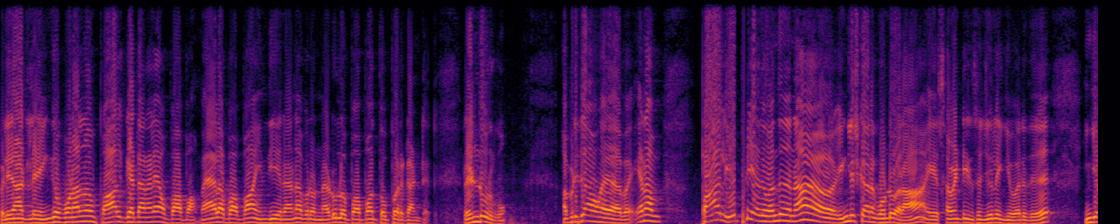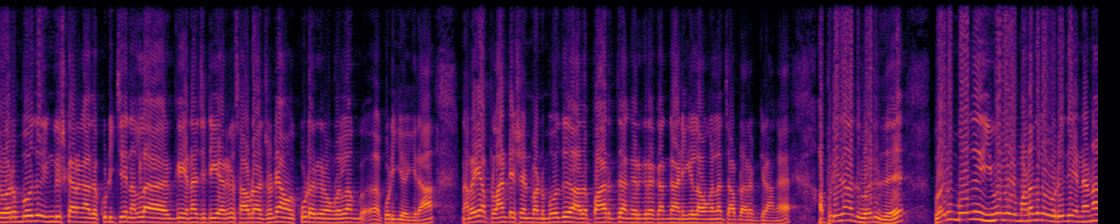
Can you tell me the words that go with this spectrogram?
வெளிநாட்டில் எங்கே போனாலும் பால் கேட்டானாலே அவன் பார்ப்பான். மேலே பார்ப்பான் இந்தியனான அப்புறம் நடுவில் பார்ப்பான் தொப்பை இருக்கான்ட்டு. ரெண்டும் இருக்கும். அப்படி தான் அவங்க ஏன்னா பால் எப்படி அது வந்ததுன்னா இங்கிலீஷ்காரன் கொண்டு வரான். செவன்டீன் செஞ்சுரியில் இங்கே வருது. இங்கே வரும்போது இங்கிலீஷ்காரங்க அதை குடித்து நல்லா இருக்குது எனர்ஜெட்டிக்காக இருக்கும் சாப்பிடான்னு சொன்னே அவங்க கூட இருக்கிறவங்களெல்லாம் குடிக்க வைக்கிறான். நிறையா பிளான்டேஷன் பண்ணும்போது அதை பார்த்து அங்கே இருக்கிற கங்காணிகள் அவங்கெல்லாம் சாப்பிட ஆரம்பிக்கிறாங்க. அப்படி தான் அது வருது. வரும்போது இவர்கள் மனதில் ஒரு இது என்னென்னா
